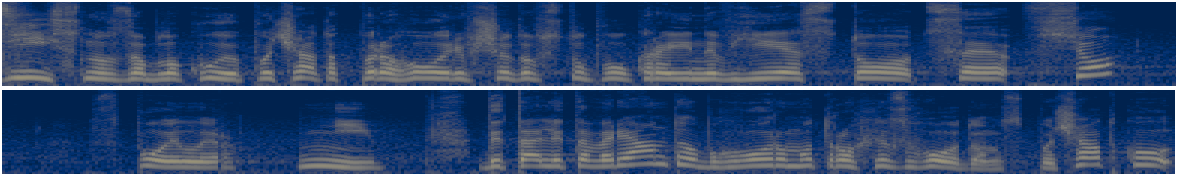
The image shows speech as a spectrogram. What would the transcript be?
дійсно заблокує початок переговорів щодо вступу України в ЄС, то це все? Спойлер. Ні, деталі та варіанти обговоримо трохи згодом. Спочатку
